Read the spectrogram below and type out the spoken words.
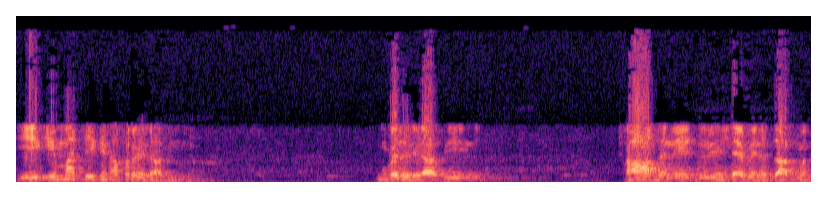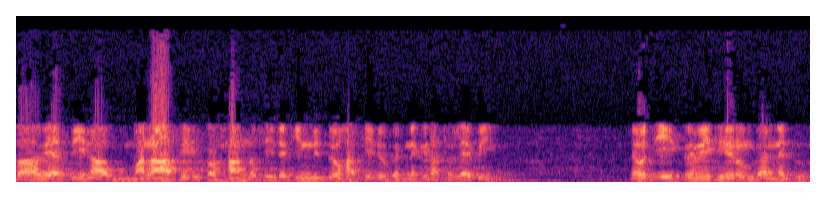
ඒකෙන්මත් ඒක නතර වෙලා තියෙනවා. මොකද වෙලා තියෙන්නේ? ශාසනය තුලින් ලැබෙන ධර්මතාවයක් තියෙනවා මනසේ ප්‍රහන්න සිතකින් යුතුව කටයුතු කරන කෙනාට ලැබීම. නමුත් ඒ ක්‍රමයේ තේරුම් ගන්න නැතුව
